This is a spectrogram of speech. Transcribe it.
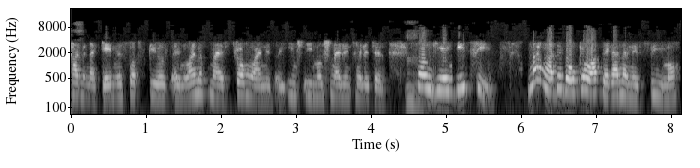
time and again with soft skills and one of my strong one is eh, in- emotional intelligence. Hmm. So ngiye ngithi mangabe bewuke wabhekana nesimo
